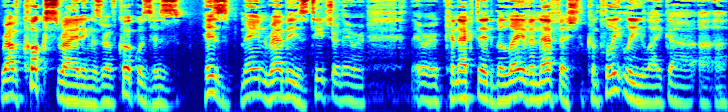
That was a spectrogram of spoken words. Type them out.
Rav Kook's writings. Rav Kook was his his main rebbe, his teacher. They were they were connected, belev and nefesh, completely like a,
